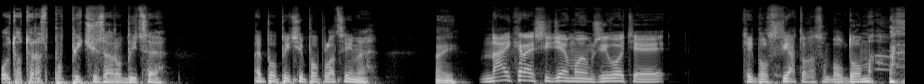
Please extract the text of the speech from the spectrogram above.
o to teraz po piči zarobíce. Aj po piči poplacíme. hej. Najkrajší deň v mojom živote, keď bol sviatok a som bol doma.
